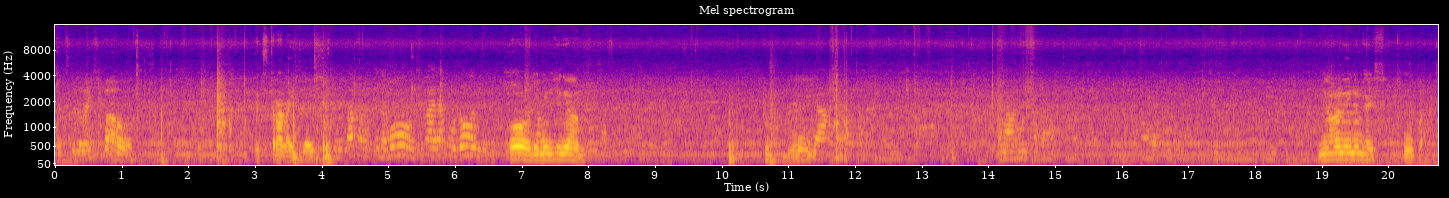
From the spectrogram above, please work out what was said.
Extra rice pa oh. Extra rice guys. Oh, linin singam. Boom. Hindi na ano yun guys. Pupa.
